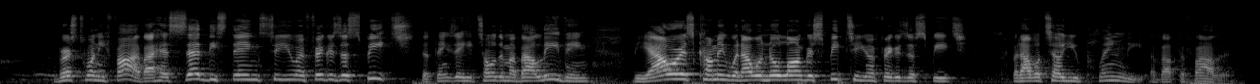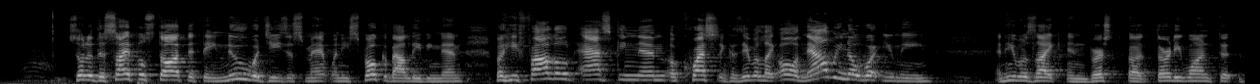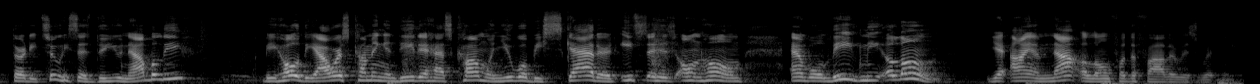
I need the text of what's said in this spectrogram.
Verse 25 I have said these things to you in figures of speech, the things that he told them about leaving. The hour is coming when I will no longer speak to you in figures of speech, but I will tell you plainly about the Father. So the disciples thought that they knew what Jesus meant when he spoke about leaving them, but he followed asking them a question because they were like, Oh, now we know what you mean. And he was like, in verse uh, 31 to 32, he says, Do you now believe? Behold, the hour is coming, indeed it has come, when you will be scattered, each to his own home, and will leave me alone. Yet I am not alone, for the Father is with me.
